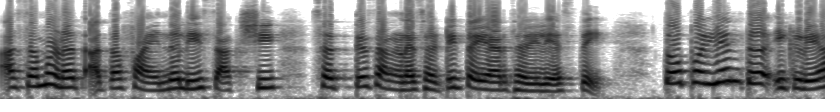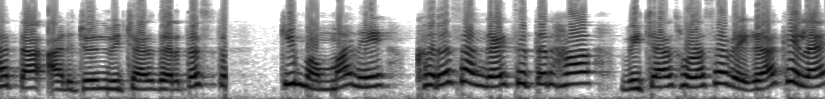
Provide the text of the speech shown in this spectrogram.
असं म्हणत आता फायनली साक्षी सत्य सांगण्यासाठी तयार झालेली असते. तोपर्यंत इकडे आता अर्जुन विचार करत असतो की मम्माने खरं सांगायचं तर हा विचार थोडासा वेगळा केलाय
